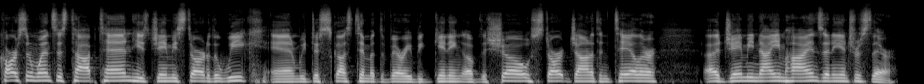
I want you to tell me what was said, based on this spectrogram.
Carson Wentz is top 10. He's Jamie's start of the week, and we discussed him at the very beginning of the show. Start Jonathan Taylor. Uh, Jamie Nyheim Hines, any interest there?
